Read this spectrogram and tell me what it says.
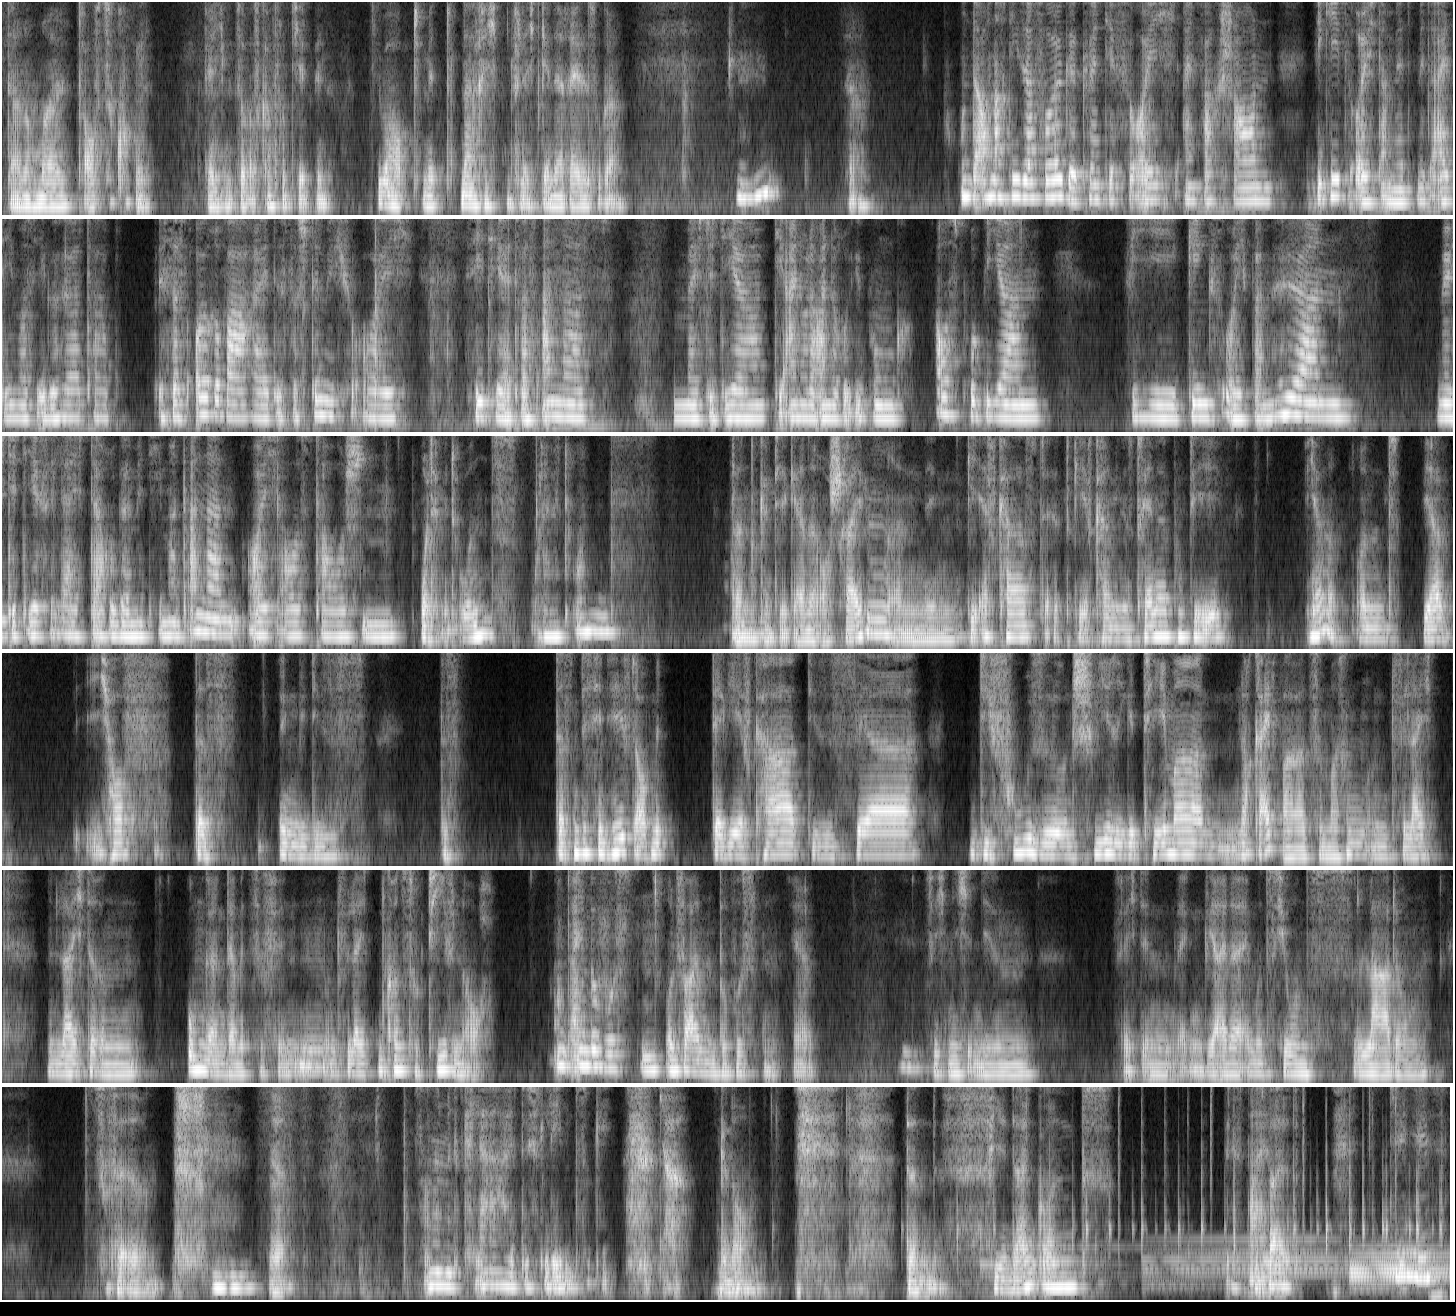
da nochmal drauf zu gucken, wenn ich mit sowas konfrontiert bin. Überhaupt mit Nachrichten, vielleicht generell sogar. Mhm. Ja. Und auch nach dieser Folge könnt ihr für euch einfach schauen, wie geht's euch damit, mit all dem, was ihr gehört habt. Ist das eure Wahrheit? Ist das stimmig für euch? Seht ihr etwas anders? Möchtet ihr die ein oder andere Übung ausprobieren? Wie ging's euch beim Hören? Möchtet ihr vielleicht darüber mit jemand anderen euch austauschen? Oder mit uns? Oder mit uns? dann könnt ihr gerne auch schreiben an den gfcast.gfk-trainer.de. Ja, und ja, ich hoffe, dass irgendwie dieses, dass das ein bisschen hilft, auch mit der GfK dieses sehr diffuse und schwierige Thema noch greifbarer zu machen und vielleicht einen leichteren Umgang damit zu finden und vielleicht einen konstruktiven auch. Und einen bewussten. Und vor allem einen bewussten, ja. Mhm. Sich nicht in diesem, vielleicht in irgendwie einer Emotionsladung zu verirren. Mhm. ja. Sondern mit Klarheit durchs Leben zu gehen. Ja, genau. Dann vielen Dank und bis bald. Bis bald. Tschüss.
